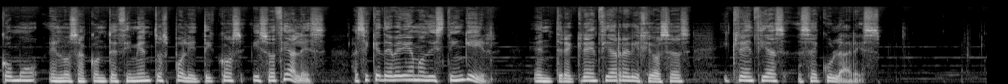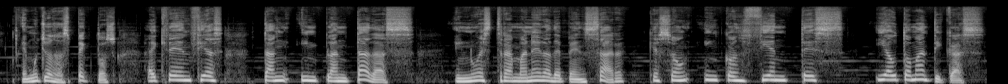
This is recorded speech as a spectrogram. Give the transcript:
como en los acontecimientos políticos y sociales, así que deberíamos distinguir entre creencias religiosas y creencias seculares. En muchos aspectos hay creencias tan implantadas en nuestra manera de pensar que son inconscientes y automáticas,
